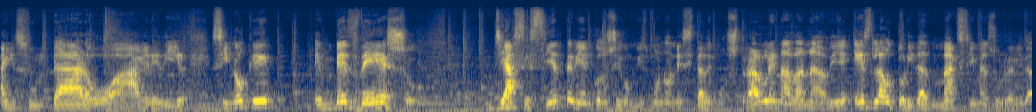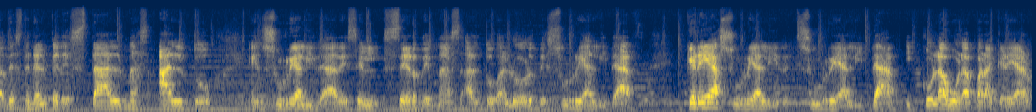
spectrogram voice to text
a insultar o a agredir, sino que en vez de eso ya se siente bien consigo mismo, no necesita demostrarle nada a nadie, es la autoridad máxima en su realidad, está en el pedestal más alto en su realidad, es el ser de más alto valor de su realidad. Crea su, realidad, su realidad y colabora para crear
